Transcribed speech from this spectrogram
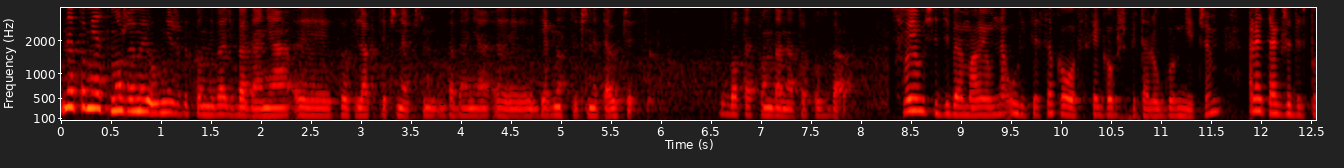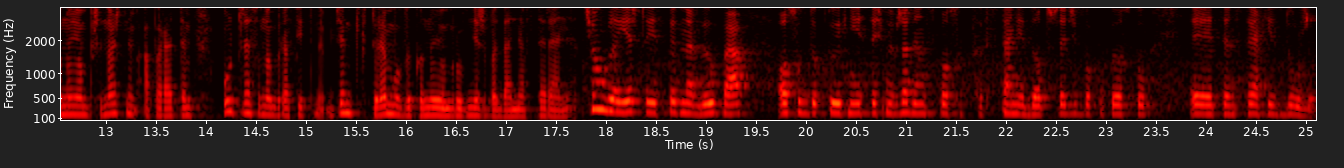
Natomiast możemy również wykonywać badania e, profilaktyczne czy badania e, diagnostyczne tarczycy, bo ta sonda na to pozwala. Swoją siedzibę mają na ulicy Sokołowskiego w Szpitalu Górniczym, ale także dysponują przenośnym aparatem ultrasonograficznym, dzięki któremu wykonują również badania w terenie. Ciągle jeszcze jest pewna grupa osób, do których nie jesteśmy w żaden sposób w stanie dotrzeć, bo po prostu y, ten strach jest duży.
